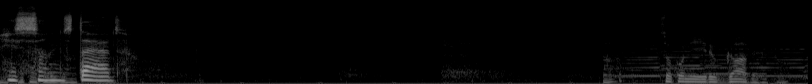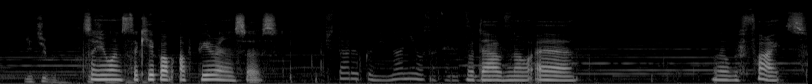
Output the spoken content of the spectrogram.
His son is dead. So he wants to keep up appearances without no heir. There will be fights.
